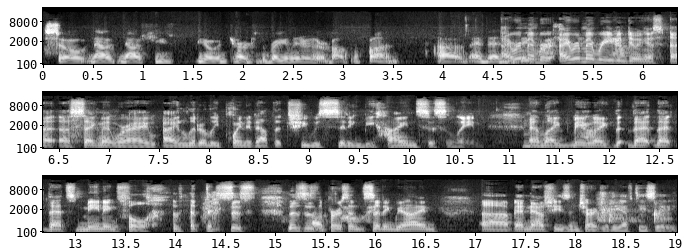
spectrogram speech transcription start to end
So now, now she's you know in charge of the regulator they're about to fund. Uh, and then I remember, they, I remember even doing a, a, segment where I, I literally pointed out that she was sitting behind Cicilline, mm-hmm. and like being like that that that's meaningful. that this is this is the person sitting behind, uh, and now she's in charge of the FTC.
